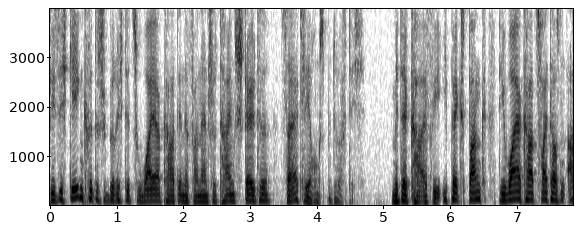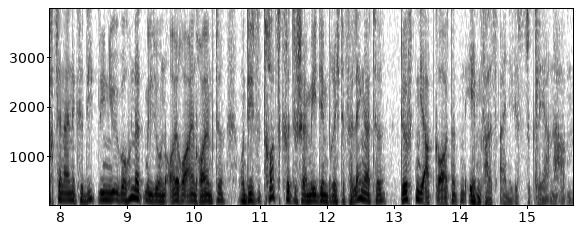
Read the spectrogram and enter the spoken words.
die sich gegen kritische Berichte zu Wirecard in der Financial Times stellte, sei erklärungsbedürftig. Mit der KfW IPEX Bank, die Wirecard 2018 eine Kreditlinie über 100 Millionen Euro einräumte und diese trotz kritischer Medienberichte verlängerte, dürften die Abgeordneten ebenfalls einiges zu klären haben.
